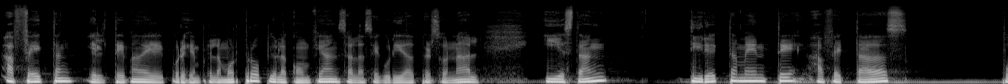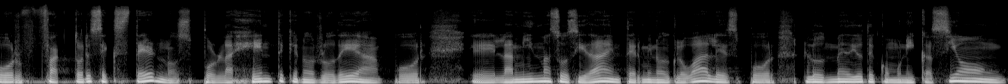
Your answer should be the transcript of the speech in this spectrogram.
afectan el tema de, por ejemplo, el amor propio, la confianza, la seguridad personal, y están directamente afectadas por factores externos, por la gente que nos rodea, por eh, la misma sociedad en términos globales, por los medios de comunicación,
